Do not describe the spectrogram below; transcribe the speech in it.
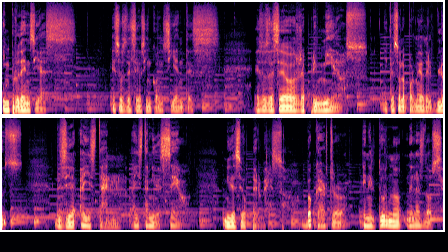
imprudencias, esos deseos inconscientes, esos deseos reprimidos, y que solo por medio del blues decía, ahí están, ahí está mi deseo, mi deseo perverso. Bob Carter en el turno de las 12.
